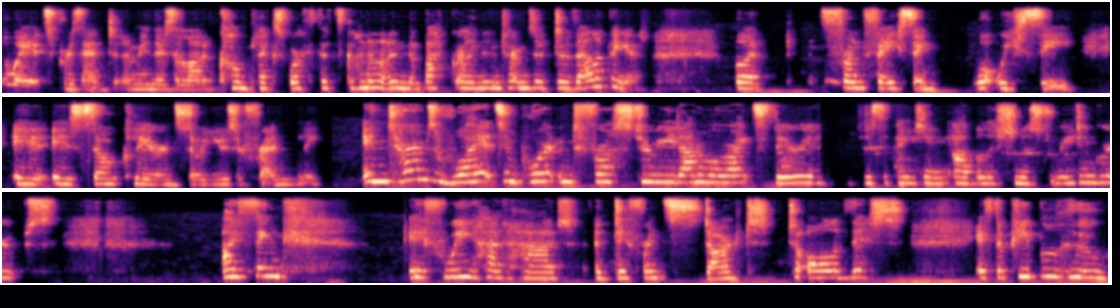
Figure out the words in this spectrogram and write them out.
the way it's presented. I mean, there's a lot of complex work that's gone on in the background in terms of developing it, but front facing, what we see is so clear and so user friendly. In terms of why it's important for us to read animal rights theory and participate in abolitionist reading groups, I think if we had had a different start to all of this, if the people who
